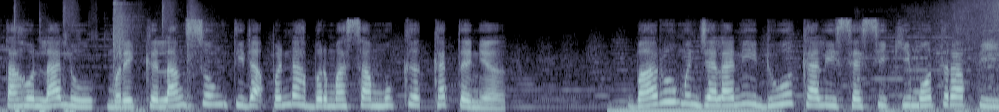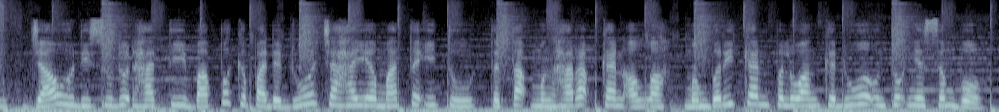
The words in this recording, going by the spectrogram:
tahun lalu. Mereka langsung tidak pernah bermasam muka katanya. Baru menjalani dua kali sesi kemoterapi, jauh di sudut hati bapa kepada dua cahaya mata itu, tetap mengharapkan Allah memberikan peluang kedua untuknya sembuh.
